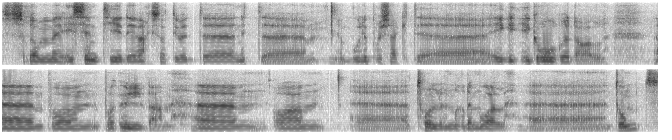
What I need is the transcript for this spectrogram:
Som i sin tid iverksatte jo et nytt boligprosjekt i, i Groruddalen, på, på, Ulven. og 1200 mål tomt.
